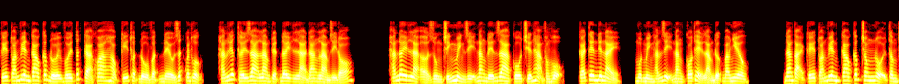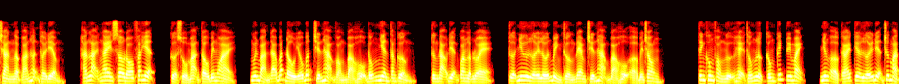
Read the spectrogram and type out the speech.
Kế toán viên cao cấp đối với tất cả khoa học kỹ thuật đồ vật đều rất quen thuộc, hắn liếc thấy ra Lam Tuyệt đây là đang làm gì đó. Hắn đây là ở dùng chính mình dị năng đến gia cố chiến hạm phòng hộ, cái tên điên này, một mình hắn dị năng có thể làm được bao nhiêu? Đang tại kế toán viên cao cấp trong nội tâm tràn ngập oán hận thời điểm, hắn lại ngay sau đó phát hiện, cửa sổ mạn tàu bên ngoài, nguyên bản đã bắt đầu yếu bất chiến hạm vòng bảo hộ bỗng nhiên tăng cường, từng đạo điện quang lập lòe, tựa như lưới lớn bình thường đem chiến hạm bảo hộ ở bên trong. Tinh không phòng ngự hệ thống lực công kích tuy mạnh, nhưng ở cái kia lưới điện trước mặt,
